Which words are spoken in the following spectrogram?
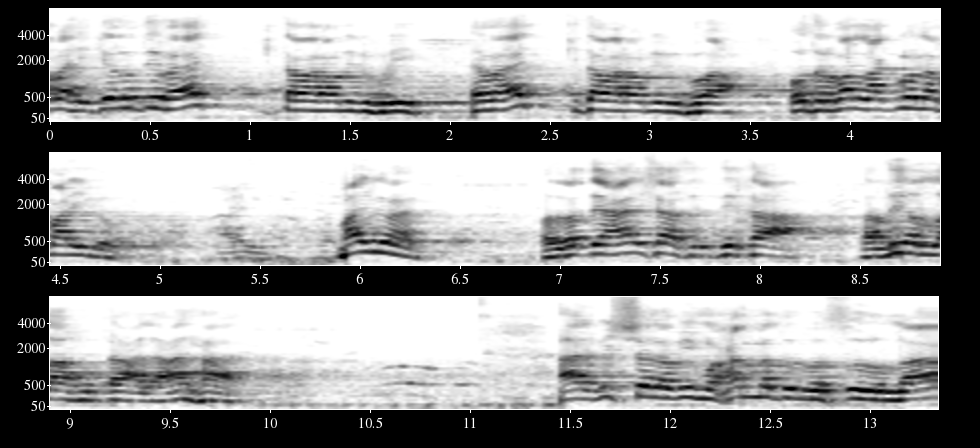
আমরা শিখে যদি ভাই কিতাব আরাউনির ঘুরি এ ভাই কিতাব আরাউনির ঘুয়া ও দরবার লাগল না বাড়িলো? বাড়িলো। হ্যাঁ হজরতে আয়েশা সিদ্দিকা রাজি আল্লাহ আনহা। আর বিশ্ব নবী মোহাম্মদুর রসুল্লাহ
